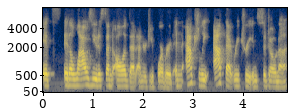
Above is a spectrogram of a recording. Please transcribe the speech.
it's it allows you to send all of that energy forward. And actually, at that retreat in Sedona,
